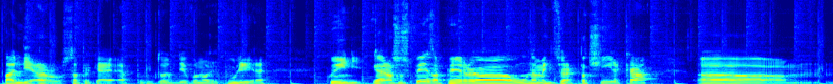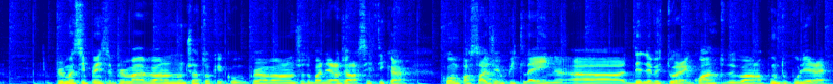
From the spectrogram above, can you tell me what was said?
bandiera rossa perché appunto devono ripulire. Quindi gara sospesa per uh, una mezz'oretta circa uh, prima, pensa, prima avevano annunciato che prima avevano annunciato bandiera gialla safety car con passaggio in pit lane uh, delle vetture in quanto dovevano appunto pulire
